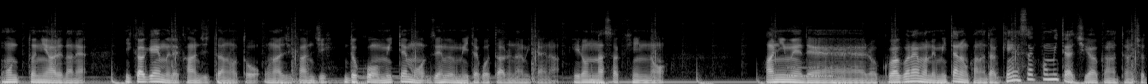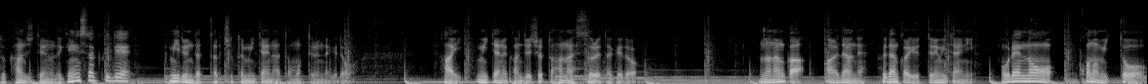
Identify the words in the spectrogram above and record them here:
う本当にあれだね。イカゲームで感じたのと同じ感じ。どこを見ても全部見たことあるなみたいな。いろんな作品のアニメで6話ぐらいまで見たのかな。だから原作を見たら違うかなってのはちょっと感じてるので原作で見るんだったらちょっと見たいなと思ってるんだけど。はい。みたいな感じでちょっと話それたけど。なんかあれだよね。普段から言ってるみたいに俺の好みと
